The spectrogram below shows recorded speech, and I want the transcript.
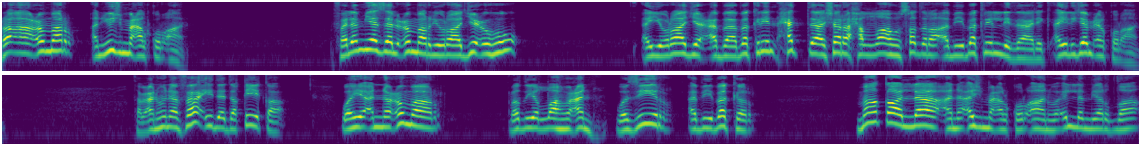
رأى عمر أن يجمع القرآن. فلم يزل عمر يراجعه أي يراجع أبا بكر حتى شرح الله صدر أبي بكر لذلك أي لجمع القرآن. طبعا هنا فائدة دقيقة وهي أن عمر رضي الله عنه وزير أبي بكر ما قال لا أنا أجمع القرآن وإن لم يرضى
